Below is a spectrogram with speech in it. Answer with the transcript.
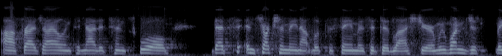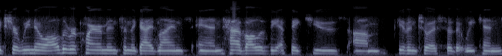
uh, fragile and could not attend school, that instruction may not look the same as it did last year. And we want to just make sure we know all the requirements and the guidelines and have all of the FAQs um, given to us so that we can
